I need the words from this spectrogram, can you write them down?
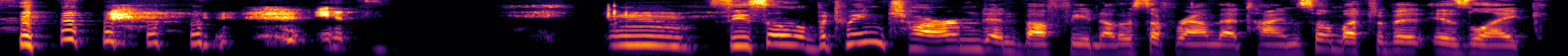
it's. Mm, See, so between Charmed and Buffy and other stuff around that time, so much of it is like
